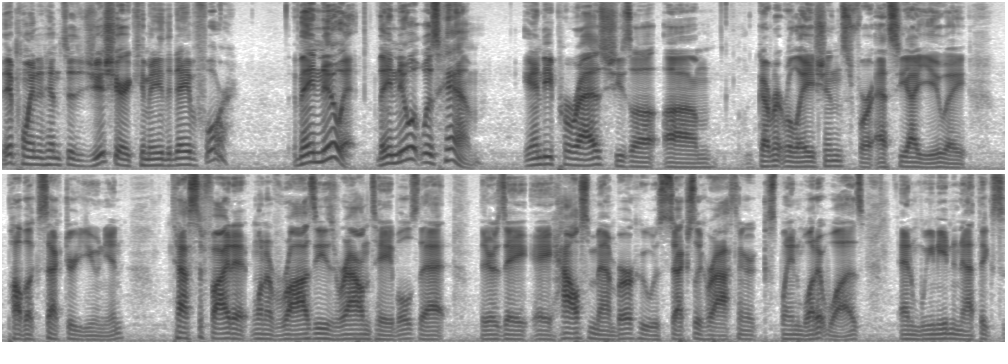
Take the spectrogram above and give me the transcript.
they appointed him to the Judiciary Committee the day before. They knew it. They knew it was him. Andy Perez, she's a um, government relations for SEIU, a public sector union, testified at one of Rozzi's roundtables that there's a, a House member who was sexually harassing her, explained what it was, and we need an ethics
